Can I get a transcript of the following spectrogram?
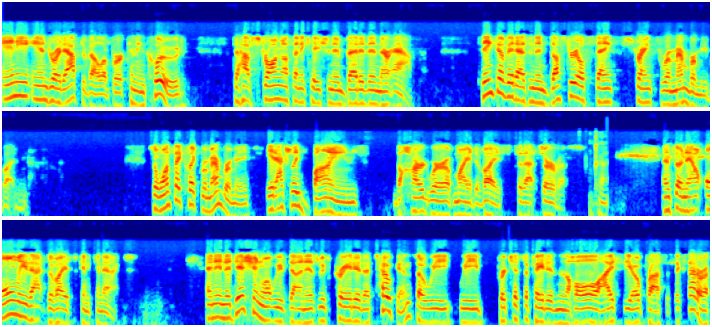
any Android app developer can include to have strong authentication embedded in their app. Think of it as an industrial strength, strength remember me button. So once I click remember me, it actually binds the hardware of my device to that service. Okay. And so now only that device can connect. And in addition, what we've done is we've created a token. So we, we participated in the whole ICO process, et cetera.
